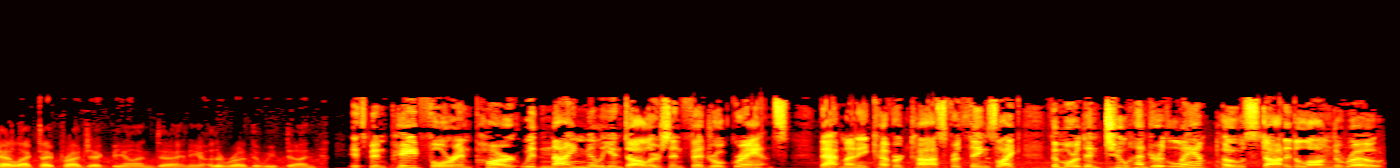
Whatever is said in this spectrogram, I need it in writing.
Cadillac type project beyond uh, any other road that we've done. It's been paid for in part with $9 million in federal grants. That money covered costs for things like the more than 200 lamp posts dotted along the road.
